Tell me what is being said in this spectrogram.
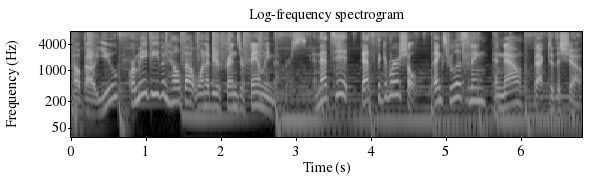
help out you, or maybe even help out one of your friends or family members. And that's it. That's the commercial. Thanks for listening. And now, back to the show.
